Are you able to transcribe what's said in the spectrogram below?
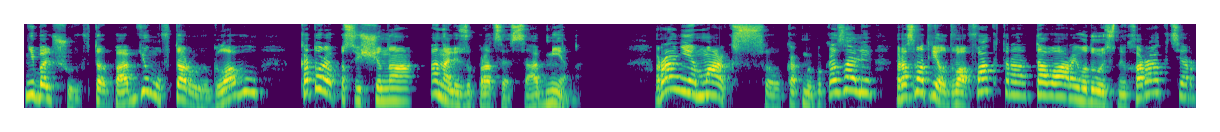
небольшую по объему вторую главу, которая посвящена анализу процесса обмена. Ранее Маркс, как мы показали, рассмотрел два фактора – товара, его двойственный характер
